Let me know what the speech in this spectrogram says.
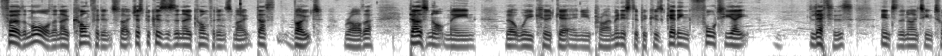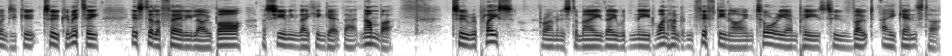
Furthermore, the no confidence vote, just because there's a no confidence vote, does, vote rather, does not mean that we could get a new prime minister because getting 48 letters into the 1922 committee is still a fairly low bar, assuming they can get that number. To replace Prime Minister May, they would need 159 Tory MPs to vote against her.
